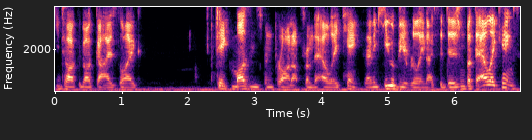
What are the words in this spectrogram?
you talk about guys like Jake Muzzin's been brought up from the LA Kings. I think he would be a really nice addition, but the LA Kings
